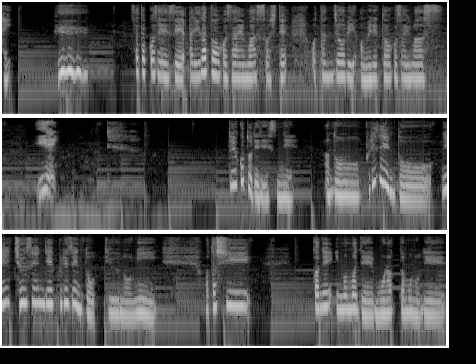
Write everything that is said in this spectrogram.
ーはい。さとこ先生、ありがとうございます。そして、お誕生日おめでとうございます。イエイということでですね、あの、プレゼント、ね、抽選でプレゼントっていうのに、私がね、今までもらったもので、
